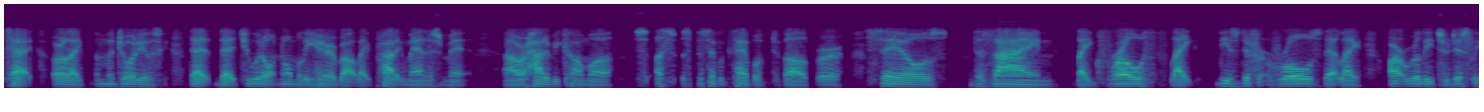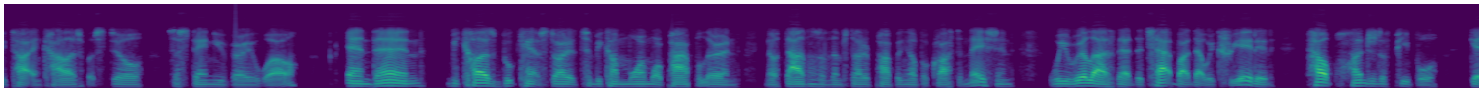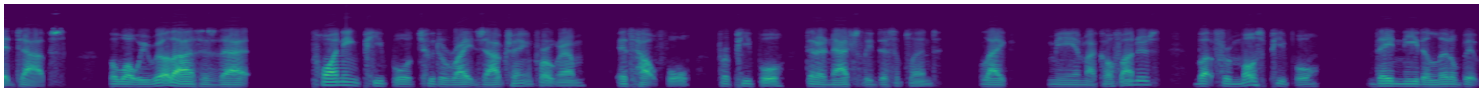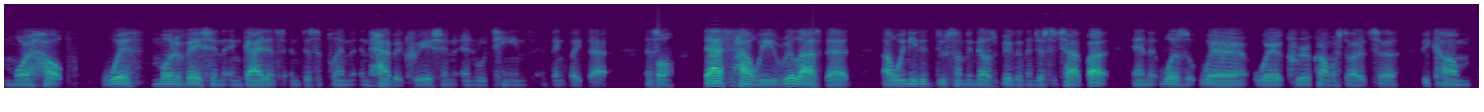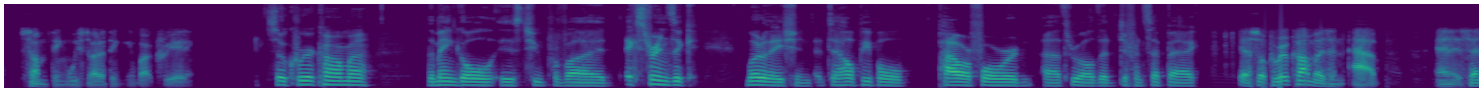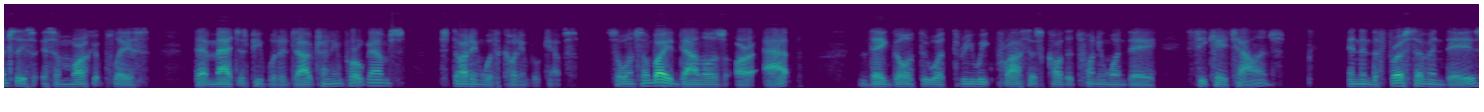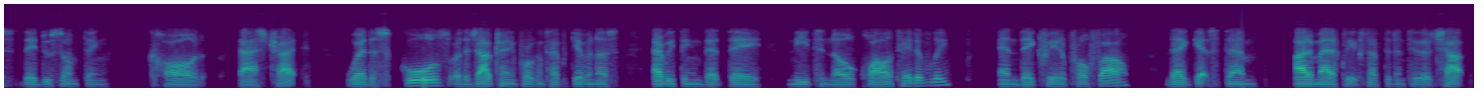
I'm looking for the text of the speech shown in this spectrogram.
tech or like the majority of that that you don't normally hear about like product management uh, or how to become a, a specific type of developer sales design like growth like these different roles that like aren't really traditionally taught in college, but still sustain you very well. And then because boot camp started to become more and more popular and you know thousands of them started popping up across the nation, we realized that the chatbot that we created helped hundreds of people get jobs. But what we realized is that pointing people to the right job training program is helpful for people that are naturally disciplined, like me and my co founders. But for most people, they need a little bit more help with motivation and guidance and discipline and habit creation and routines and things like that. And so that's how we realized that uh, we needed to do something that was bigger than just a chatbot, and it was where where Career Karma started to become something we started thinking about creating. So Career Karma, the main goal is to provide extrinsic motivation to help people power forward uh, through all the different setbacks. Yeah, so Career Karma is an app, and essentially it's, it's a marketplace that matches people to job training programs, starting with coding boot camps. So when somebody downloads our app, they go through a three week process called the 21 day CK challenge. And in the first seven days, they do something called fast track, where the schools or the job training programs have given us everything that they need to know qualitatively. And they create a profile that gets them automatically accepted into their top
